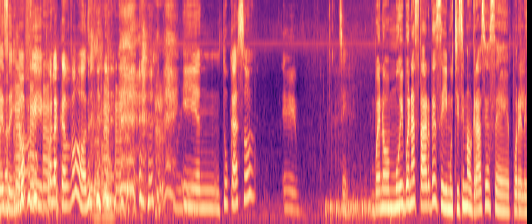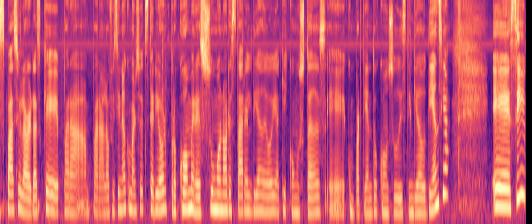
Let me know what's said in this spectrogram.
ese yofi, con la y en tu caso, eh, sí. Bueno, muy buenas tardes y muchísimas gracias eh, por el espacio. La verdad es que para, para, la Oficina de Comercio Exterior, Procomer, es un honor estar el día de hoy aquí con ustedes eh, compartiendo con su distinguida audiencia. Eh, sí,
